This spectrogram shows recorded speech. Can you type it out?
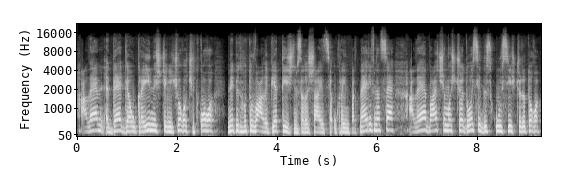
але де для України ще нічого чіткого не підготували. П'ять тижнів залишається Україн партнерів на це, але бачимо, що досі дискусії щодо того,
